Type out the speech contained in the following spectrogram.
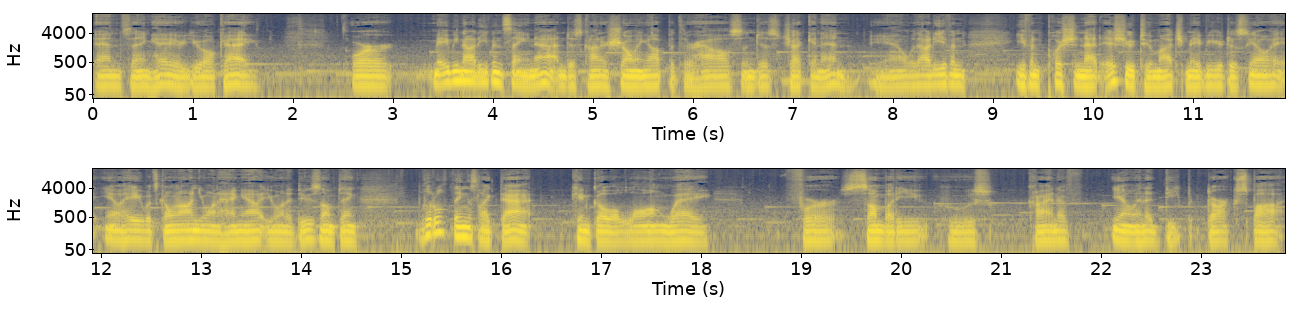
and saying, "Hey, are you okay?" Or maybe not even saying that and just kind of showing up at their house and just checking in, you know, without even even pushing that issue too much. Maybe you're just, you know, hey, you know, hey, what's going on? You want to hang out? You want to do something? Little things like that can go a long way for somebody who's kind of, you know, in a deep, dark spot.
